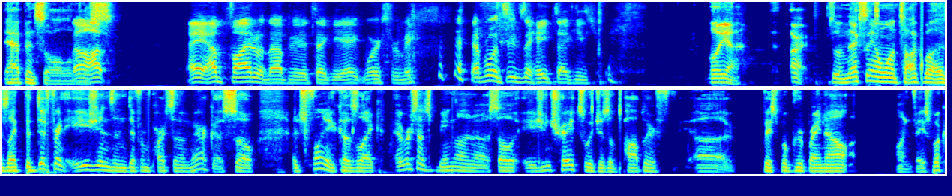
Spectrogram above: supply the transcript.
It happens to all of No, us. Hey, I'm fine with not being a techie. Hey, it works for me. Everyone seems to hate techies. Well, yeah. All right. So the next thing I want to talk about is like the different Asians in different parts of America. So it's funny because like ever since being on uh, Subtle Asian Traits, which is a popular uh, Facebook group right now on Facebook,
